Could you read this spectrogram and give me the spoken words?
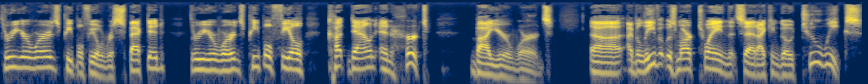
through your words. People feel respected through your words. People feel cut down and hurt by your words. Uh, I believe it was Mark Twain that said, I can go two weeks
